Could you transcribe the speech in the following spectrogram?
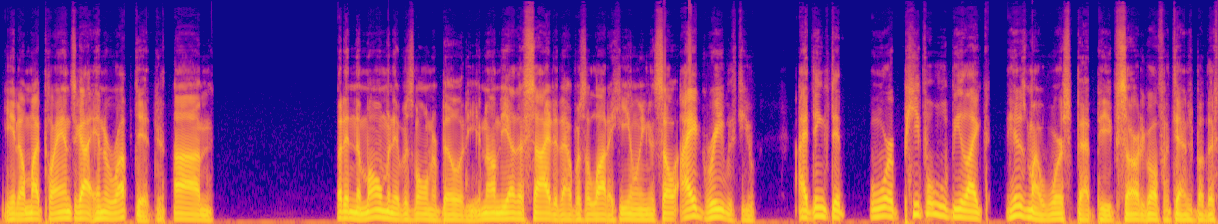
you know, my plans got interrupted. Um, but in the moment, it was vulnerability, and on the other side of that was a lot of healing. And so I agree with you. I think that, or people will be like, here's my worst pet peeve. Sorry to go off a tangent about this.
